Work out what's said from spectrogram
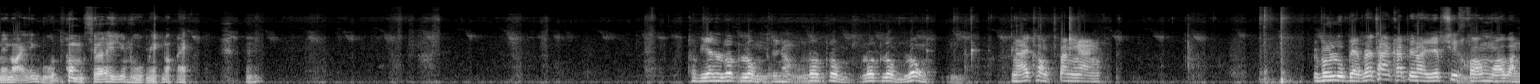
น้อยๆยังดูดนมเสื้ออยู่ลูกน้อย ทะเบียนรถล่มพี่น้องรถล่มรถล่มลงหงายทองปังงางเป็นรูปแบบหน้าทางครับพี่น้องเอฟซีของหมอหวัง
